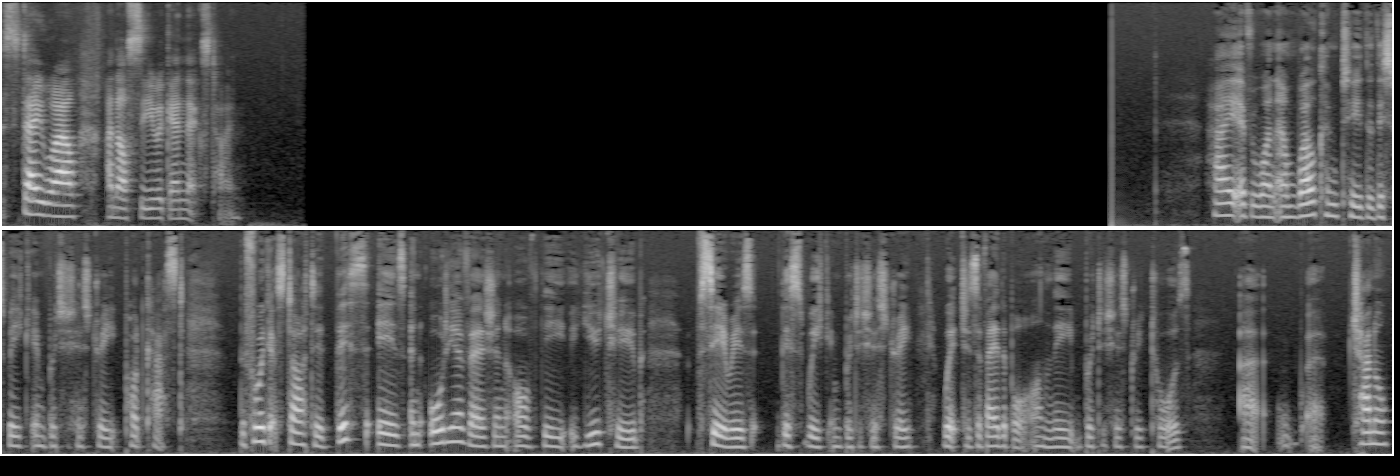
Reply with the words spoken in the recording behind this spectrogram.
stay well, and I'll see you again next time. Hi, everyone, and welcome to the This Week in British History podcast. Before we get started, this is an audio version of the YouTube series this week in British history, which is available on the British History Tours uh, uh, channel.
